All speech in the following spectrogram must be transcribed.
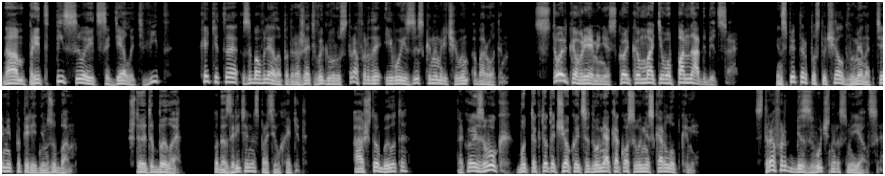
«Нам предписывается делать вид», Хекета забавляло подражать выговору Страффорда и его изысканным речевым оборотам. «Столько времени, сколько, мать его, понадобится!» Инспектор постучал двумя ногтями по передним зубам. «Что это было?» — подозрительно спросил Хекет. «А что было-то?» «Такой звук, будто кто-то чокается двумя кокосовыми скорлупками. Страффорд беззвучно рассмеялся.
